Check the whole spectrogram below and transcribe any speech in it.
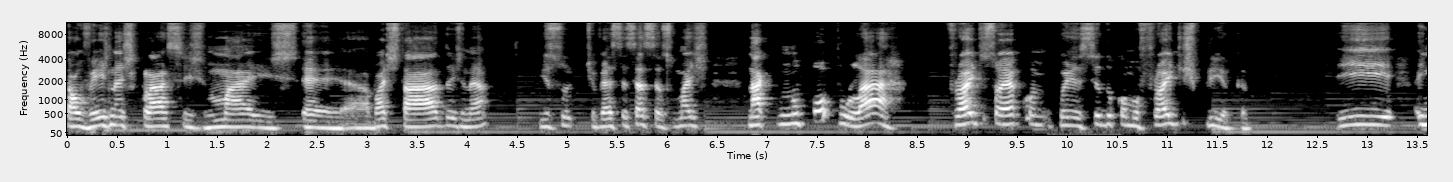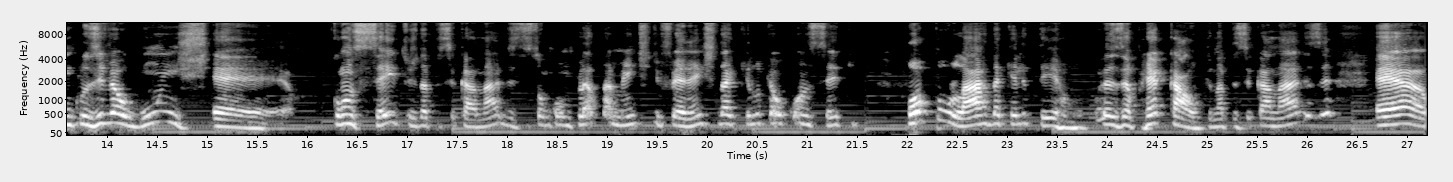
talvez nas classes mais é, abastadas, né? Isso tivesse esse acesso. Mas na, no popular, Freud só é conhecido como Freud explica. E, inclusive, alguns é, conceitos da psicanálise são completamente diferentes daquilo que é o conceito popular daquele termo. Por exemplo, recalque na psicanálise é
